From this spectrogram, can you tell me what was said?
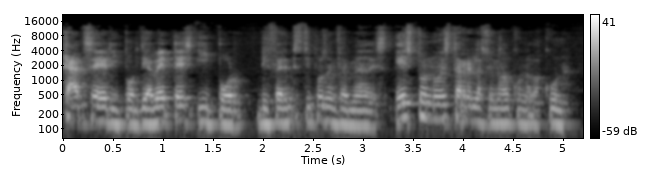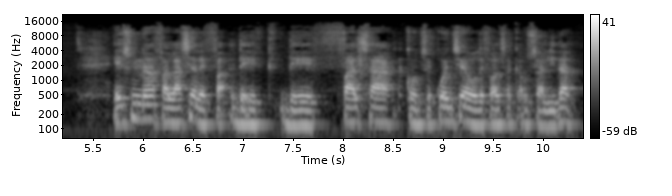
cáncer y por diabetes y por diferentes tipos de enfermedades. Esto no está relacionado con la vacuna es una falacia de, falsa consecuencia o de falsa causalidad.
